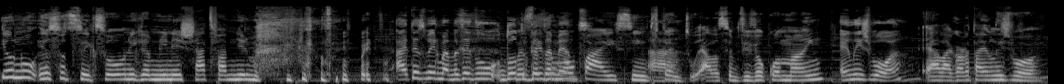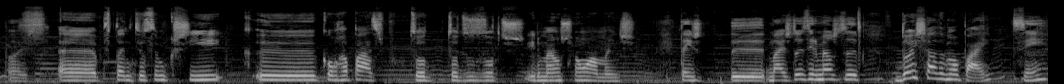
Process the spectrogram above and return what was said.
Eu, não, eu sou de ser que sou a única menina chata para a minha irmã. porque eu tenho uma irmã. Ah, tens uma irmã, mas é do, do outro Mas é do casamento. meu pai, sim. Ah. Portanto, ela sempre viveu com a mãe, Em Lisboa? ela agora está em Lisboa. Pois. Ah, portanto, eu sempre cresci eh, com rapazes, porque todo- todos os outros irmãos são homens. Tens eh, mais dois irmãos de dois só do meu pai, Sim?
